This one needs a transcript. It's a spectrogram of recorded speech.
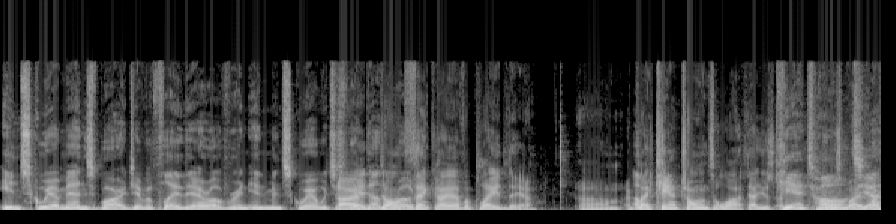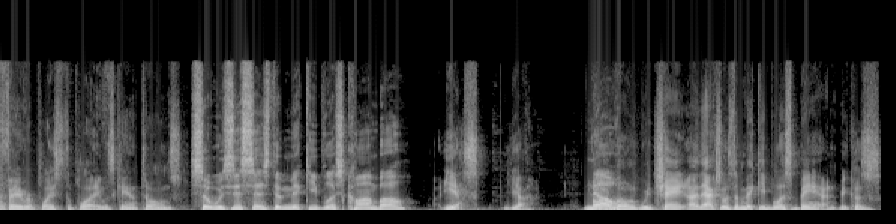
Inn-Square Men's Bar. Did you ever play there over in Inman Square, which is right I down the road? I don't think I ever played there. Um, I played Cantones a lot. That used Cantones, was my, yeah. my favorite place to play was Cantones. so was this as the Mickey Bliss combo? Yes, yeah. No. Although we changed. It actually was the Mickey Bliss band because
